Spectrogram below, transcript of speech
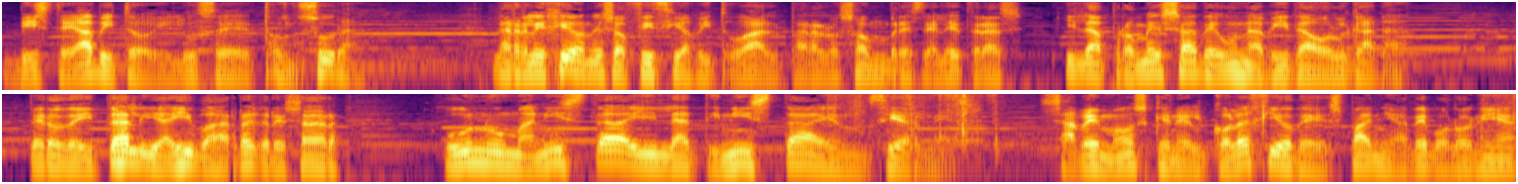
Viste hábito y luce tonsura. La religión es oficio habitual para los hombres de letras y la promesa de una vida holgada. Pero de Italia iba a regresar un humanista y latinista en ciernes. Sabemos que en el Colegio de España de Bolonia,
